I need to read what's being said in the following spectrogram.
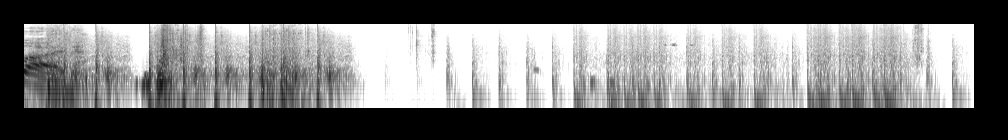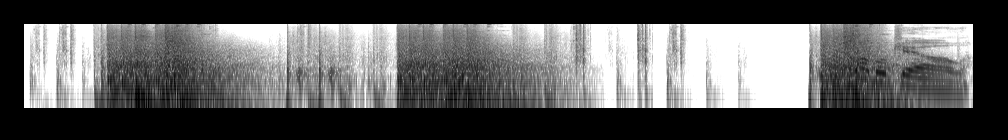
blood. Double kill.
